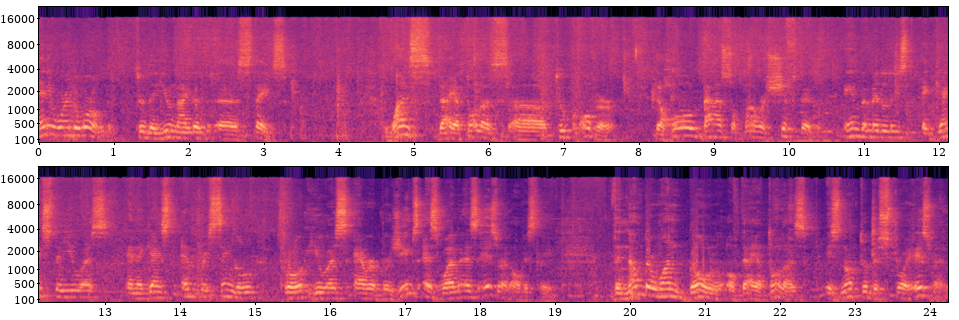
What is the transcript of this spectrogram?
anywhere in the world to the United uh, States. Once the Ayatollahs uh, took over, the whole balance of power shifted in the Middle East against the US and against every single pro US Arab regimes, as well as Israel, obviously. The number one goal of the Ayatollahs is not to destroy Israel.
